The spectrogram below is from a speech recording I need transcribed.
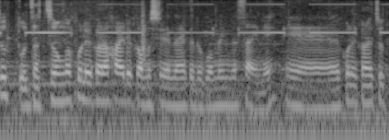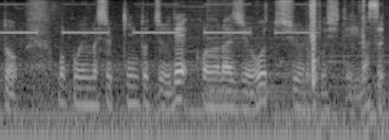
ちょっと雑音がこれから入るかもしれないけどごめんなさいね、えー、これからちょっと僕も今出勤途中でこのラジオを収録しています。よ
